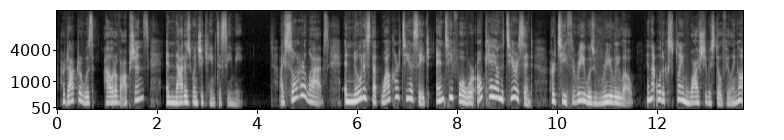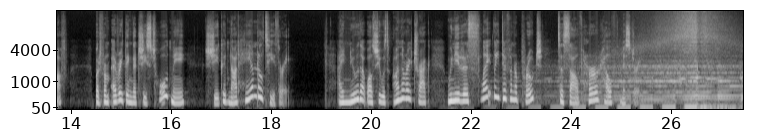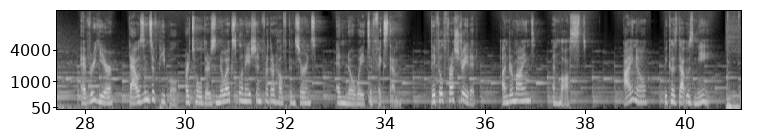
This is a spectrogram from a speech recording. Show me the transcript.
Her doctor was out of options, and that is when she came to see me. I saw her labs and noticed that while her TSH and T4 were okay on the Tirosint, her T3 was really low, and that would explain why she was still feeling off. But from everything that she's told me, she could not handle T3. I knew that while she was on the right track, we needed a slightly different approach to solve her health mystery. Every year, thousands of people are told there's no explanation for their health concerns and no way to fix them. They feel frustrated, undermined, and lost. I know because that was me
